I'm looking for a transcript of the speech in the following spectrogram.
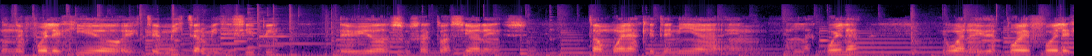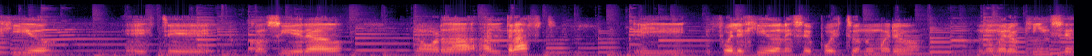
donde fue elegido este Mr. Mississippi debido a sus actuaciones tan buenas que tenía en, la escuela. Y bueno, y después fue elegido este, considerado ¿no, verdad? al draft y fue elegido en ese puesto número, número 15.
